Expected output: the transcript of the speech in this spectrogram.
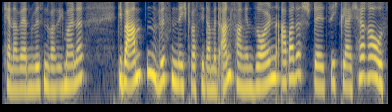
Kenner werden wissen, was ich meine. Die Beamten wissen nicht, was sie damit anfangen sollen, aber das stellt sich gleich heraus.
